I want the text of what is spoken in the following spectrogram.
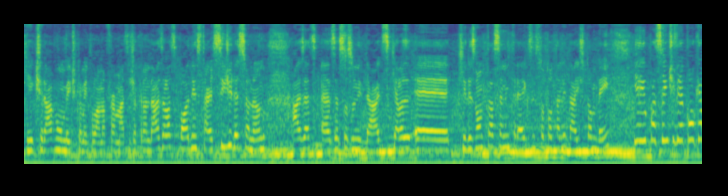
que retiravam o medicamento lá na farmácia Jacarandás, elas podem estar se direcionando direcionando as, as, essas unidades que, ela, é, que eles vão estar sendo entregues em sua totalidade também. E aí o paciente vê qual que é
